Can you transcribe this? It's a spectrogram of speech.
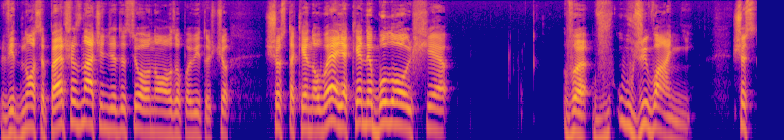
відносить перше значення до цього нового заповіту, що щось таке нове, яке не було ще в, в уживанні. Щось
